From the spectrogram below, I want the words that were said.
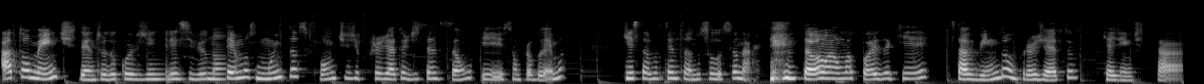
atualmente, dentro do curso de Engenharia Civil, não temos muitas fontes de projeto de extensão, e isso é um problema que estamos tentando solucionar. Então, é uma coisa que está vindo, é um projeto que a gente está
